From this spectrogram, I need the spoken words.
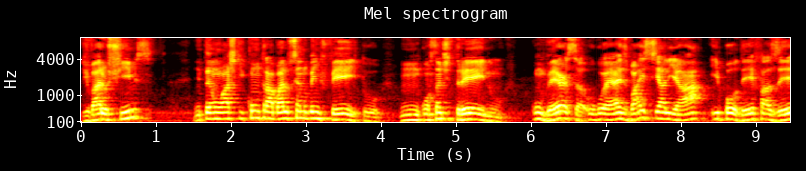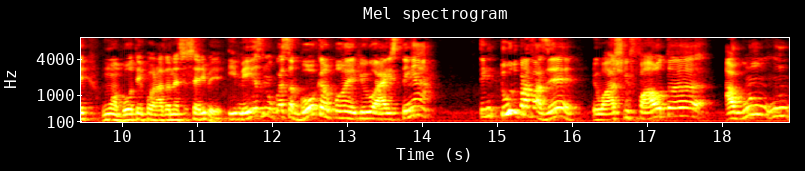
de vários times. Então eu acho que com o trabalho sendo bem feito, um constante treino, conversa, o Goiás vai se aliar e poder fazer uma boa temporada nessa Série B. E mesmo com essa boa campanha que o Goiás tem, a, tem tudo para fazer, eu acho que falta algum um,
